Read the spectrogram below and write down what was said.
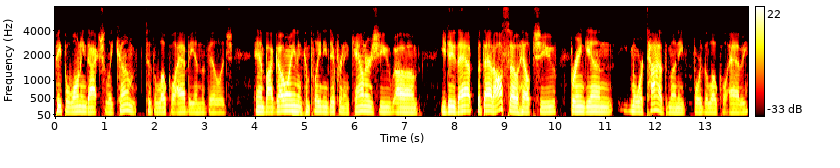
people wanting to actually come to the local abbey in the village. And by going and mm-hmm. completing different encounters, you um, you do that. But that also helps you bring in more tithe money for the local abbey,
